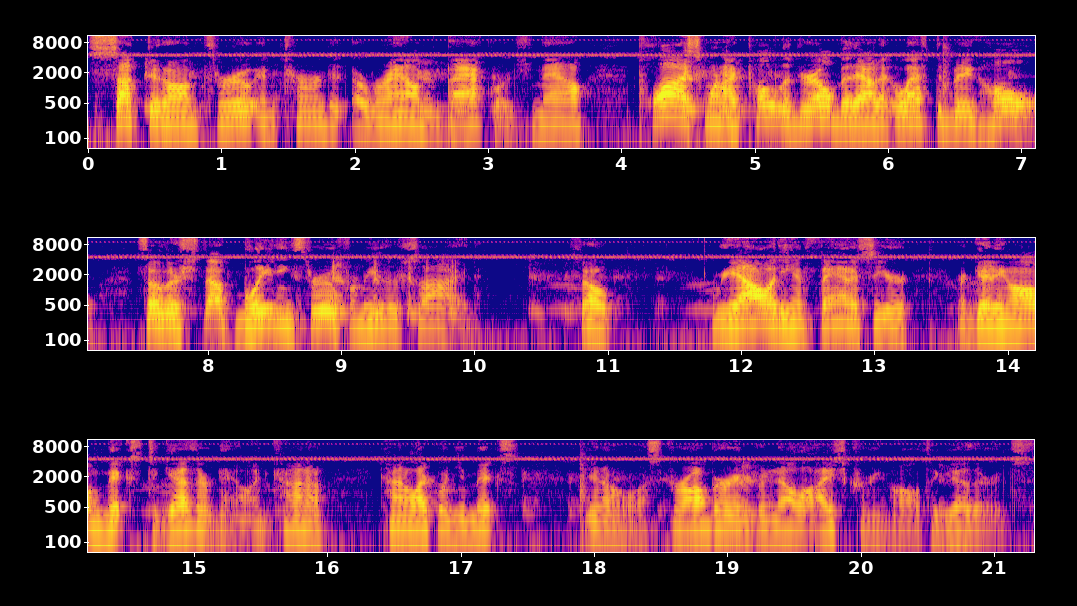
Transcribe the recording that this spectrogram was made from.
sucked it on through and turned it around backwards. Now, plus when I pulled the drill bit out, it left a big hole, so there's stuff bleeding through from either side. So reality and fantasy are, are getting all mixed together now and kind of kind of like when you mix you know a strawberry and vanilla ice cream all together it's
